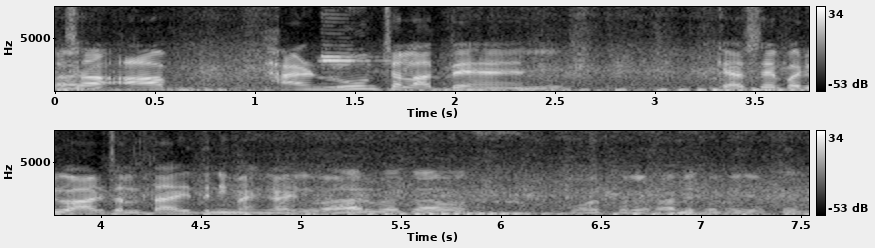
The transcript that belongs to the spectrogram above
अच्छा आप हैंडलूम चलाते हैं। कैसे परिवार चलता है इतनी महँगाई? परिवार में का बहुत परेशानी से गुजरते हैं।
